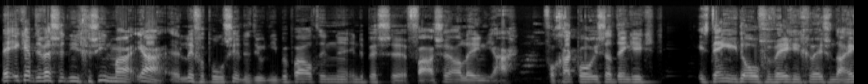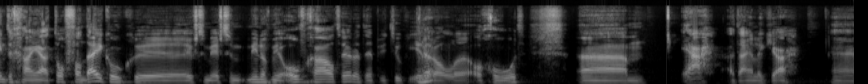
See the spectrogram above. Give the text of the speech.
nee, ik heb de wedstrijd niet gezien, maar ja, eh, Liverpool zit natuurlijk niet bepaald in, eh, in de beste fase. Alleen, ja, voor Gakpo is dat denk ik, is denk ik de overweging geweest om daarheen te gaan. Ja, toch Van Dijk ook eh, heeft, hem, heeft hem min of meer overgehaald. Hè? Dat heb je natuurlijk eerder Ja. al, eh, al gehoord. Ehm, ja, uiteindelijk ja. eh,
